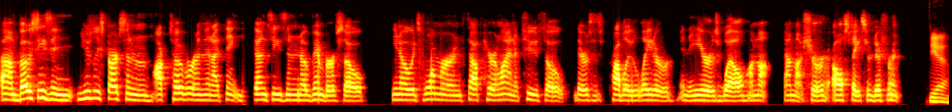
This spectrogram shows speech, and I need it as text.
um, bow season usually starts in October, and then I think gun season in November. So you know, it's warmer in South Carolina too. So theirs is probably later in the year as well. I'm not. I'm not sure. All states are different. Yeah.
